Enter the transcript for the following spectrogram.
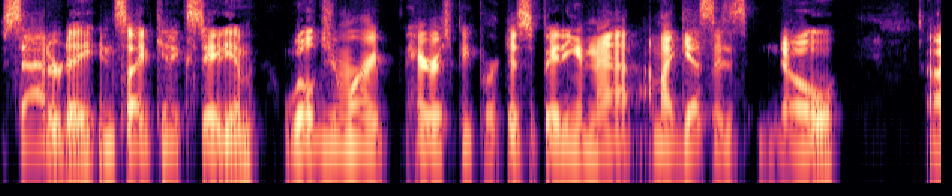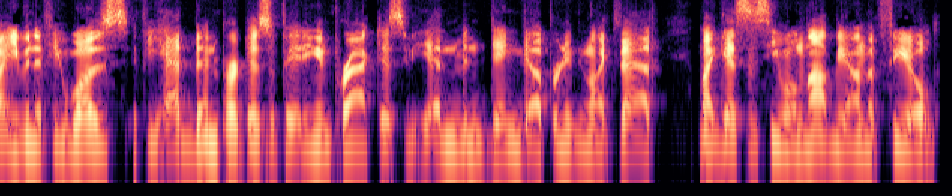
Saturday inside Kinnick Stadium, will Jermari Harris be participating in that? My guess is no. Uh, even if he was, if he had been participating in practice, if he hadn't been dinged up or anything like that, my guess is he will not be on the field.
